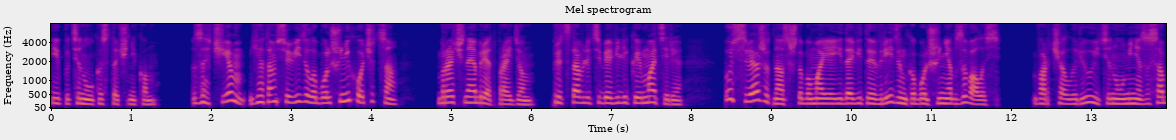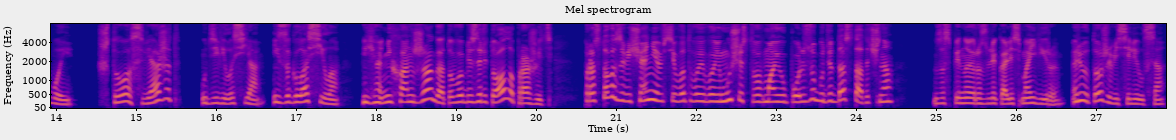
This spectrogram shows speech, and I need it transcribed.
и потянул к источникам. «Зачем? Я там все видела, больше не хочется. Брачный обряд пройдем. Представлю тебя великой матери. Пусть свяжет нас, чтобы моя ядовитая врединка больше не обзывалась». Ворчал Рю и тянул меня за собой. «Что, свяжет?» — удивилась я и заголосила. «Я не ханжа, готова без ритуала прожить. Простого завещания всего твоего имущества в мою пользу будет достаточно». За спиной развлекались Майвиры. Рю тоже веселился.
